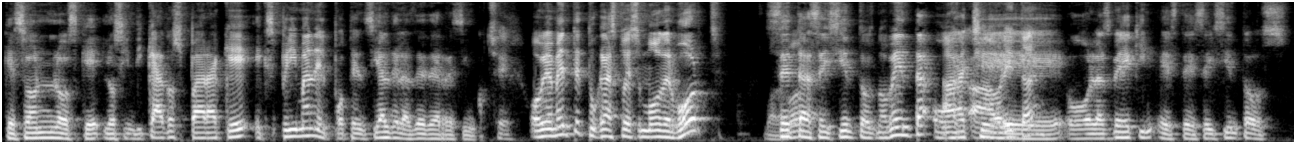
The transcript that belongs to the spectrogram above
que son los que los indicados para que expriman el potencial de las DDR5. Sí. Obviamente tu gasto es motherboard, Motherboard. Z690 o Ah, H ahorita. o las B este 600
